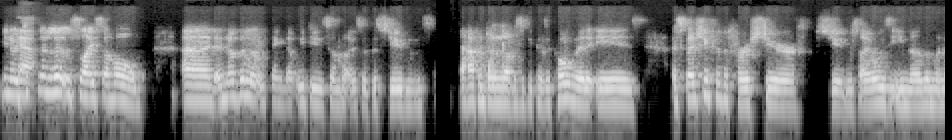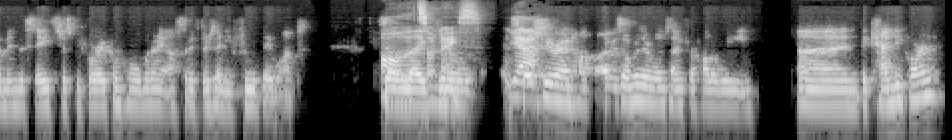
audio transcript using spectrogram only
You know, just a little slice of home. And another little thing that we do sometimes with the students, I haven't done it obviously because of COVID, is especially for the first year students, I always email them when I'm in the States just before I come home and I ask them if there's any food they want. oh, that's so you know, nice. Yeah. especially around, Ha- I was over there one time for Halloween and the candy corn.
